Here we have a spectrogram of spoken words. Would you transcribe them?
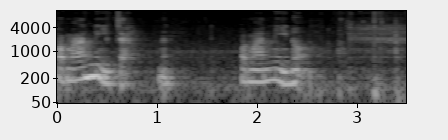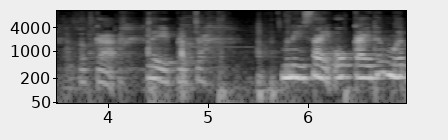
ประมาณนี้จ้ะนั่นประมาณนี้เนาะแล้วก็เละไปจ้ะมื้อนี้ใส่อกไก่ทั้งหมด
